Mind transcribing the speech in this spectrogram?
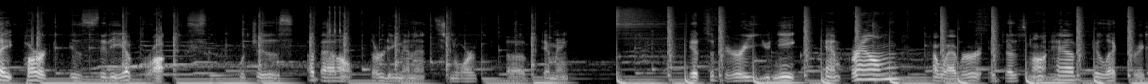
State Park is City of Rocks, which is about 30 minutes north of Deming. It's a very unique campground, however, it does not have electric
